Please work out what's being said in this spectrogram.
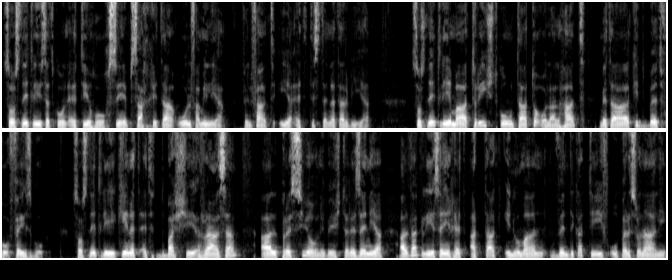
Sostniet li se tkun qed tieħu ħsieb saħħitha u l-familja. Fil-fatt hija qed tistenna tarbija. Sostniet li ma tridx tkun ta' toqol għal ħadd meta kitbet fuq Facebook. Sostniet li kienet qed tbaxxi rasha għal pressjoni biex tirriżenja għal dak li sejħet attakk inuman, vendikattiv u personali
